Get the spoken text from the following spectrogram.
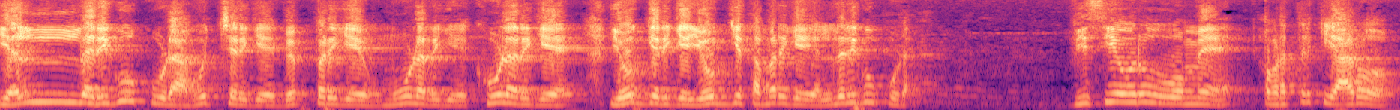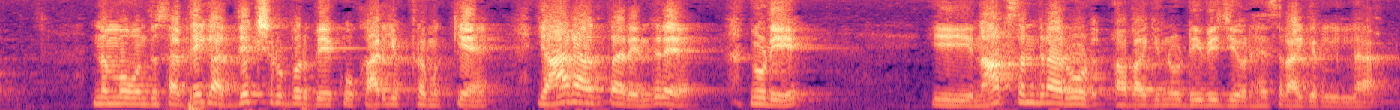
ಎಲ್ಲರಿಗೂ ಕೂಡ ಹುಚ್ಚರಿಗೆ, ಬೆಪ್ಪರಿಗೆ, ಮೂಳರಿಗೆ, ಕೂಳರಿಗೆ, ಯೋಗ್ಯರಿಗೆ, ಯೋಗ್ಯ ತಮರಿಗೆ ಎಲ್ಲರಿಗೂ ಕೂಡ. ವಿ ಸಿ ಅವರು ಒಮ್ಮೆ ಅವರ ಹತ್ರಕ್ಕೆ ಯಾರೋ ನಮ್ಮ ಒಂದು ಸಭೆಗೆ ಅಧ್ಯಕ್ಷರು ಬರಬೇಕು ಕಾರ್ಯಕ್ರಮಕ್ಕೆ ಯಾರಾಗ್ತಾರೆ ಅಂದ್ರೆ ನೋಡಿ ಈ ನಾಗಸಂದ್ರ ರೋಡ್ ಅವಾಗಿನ್ನೂ ಡಿ ವಿ ಅವರ ಹೆಸರಾಗಿರಲಿಲ್ಲ.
